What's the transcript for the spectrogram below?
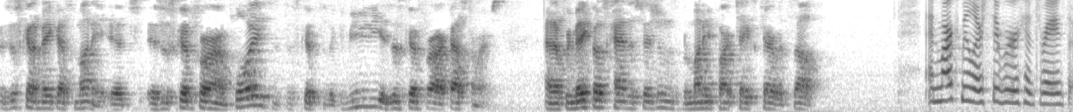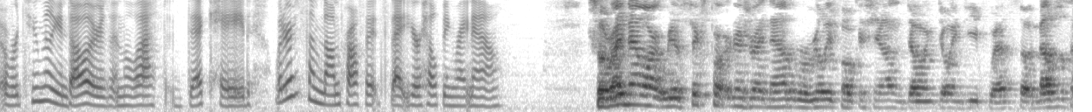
is this going to make us money? It's is this good for our employees? Is this good for the community? Is this good for our customers? And if we make those kind of decisions, the money part takes care of itself. And Mark Miller Subaru has raised over $2 million in the last decade. What are some nonprofits that you're helping right now? So right now, our, we have six partners right now that we're really focusing on and going, going deep with. So Nuzzles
